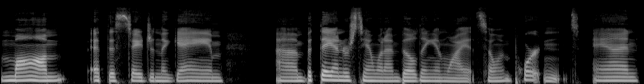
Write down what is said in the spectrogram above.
mom at this stage in the game, um, but they understand what I'm building and why it's so important. And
